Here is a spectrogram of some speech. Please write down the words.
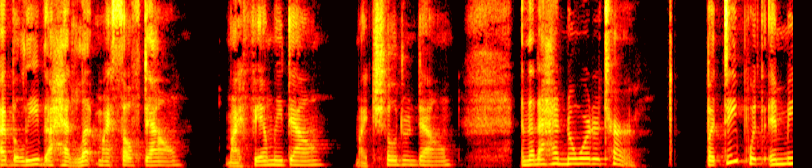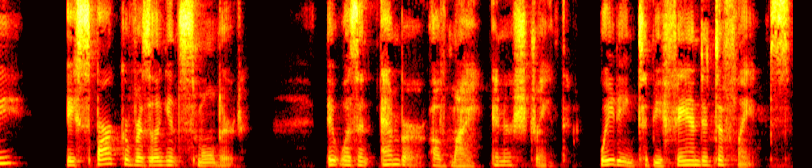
I believed I had let myself down, my family down, my children down, and then I had nowhere to turn. But deep within me, a spark of resilience smoldered. It was an ember of my inner strength, waiting to be fanned into flames.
